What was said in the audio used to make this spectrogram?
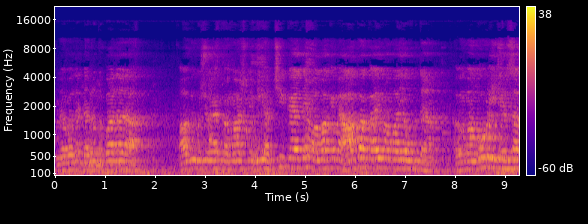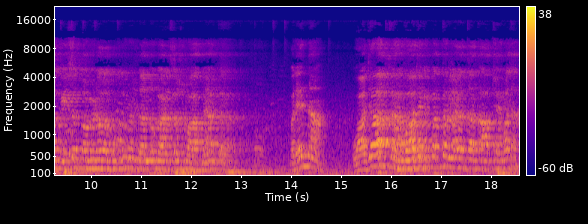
खुदा वाला डरो का बाजारा आगे कुछ कमाश के लिए अच्छी कहते हैं मामा के मैं आपका कह मामा या उठता है। अगर मांगो बड़ी छह पेसर तो हमें डरा बुकली में डालने का आंसर सुबह आपने आप करा। पर ना वाजात का वाजा के पत्थर लगता था आप चाहे मदद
